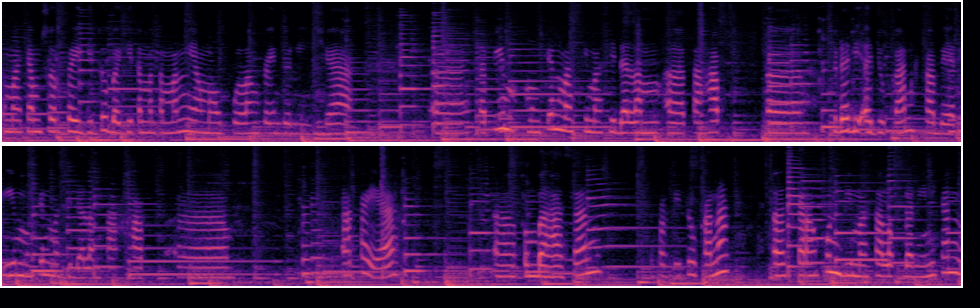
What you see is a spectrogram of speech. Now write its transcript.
semacam survei gitu bagi teman-teman yang mau pulang ke Indonesia uh, tapi mungkin masih masih dalam uh, tahap uh, sudah diajukan ke KBRI mungkin masih dalam tahap uh, apa ya uh, pembahasan seperti itu. Karena uh, sekarang pun di masa lockdown ini kan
